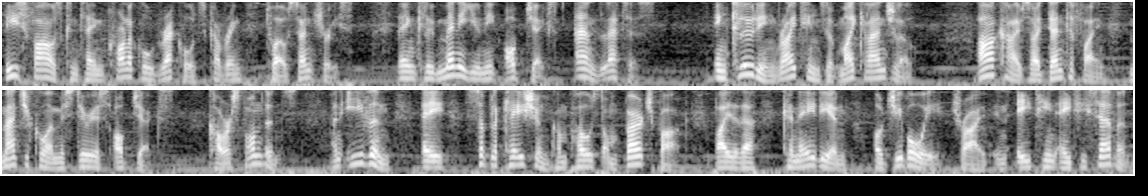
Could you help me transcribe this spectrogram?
These files contain chronicled records covering 12 centuries. They include many unique objects and letters, including writings of Michelangelo, archives identifying magical and mysterious objects, correspondence, and even a supplication composed on birch bark by the Canadian Ojibwe tribe in 1887.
